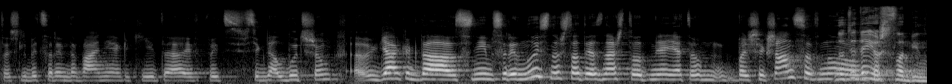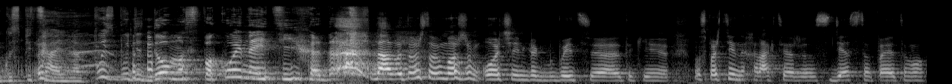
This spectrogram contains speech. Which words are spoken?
то есть любит соревнования какие-то, и быть всегда лучшим. Э, Я когда с ним соревнуюсь, ну что-то я знаю, что у меня нет больших шансов, но... Ну ты даешь слабинку специально. Пусть будет дома спокойно и тихо, да? Да, потому что мы можем очень как бы быть такие, ну, спортивный характер с детства, поэтому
